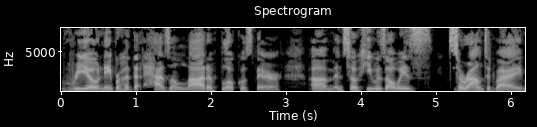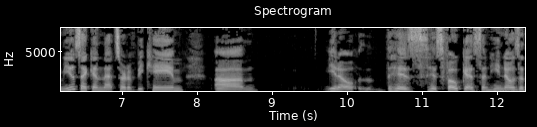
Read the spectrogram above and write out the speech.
Rio neighborhood that has a lot of blocos there. Um, and so he was always surrounded by music, and that sort of became. Um, you know his his focus and he knows that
